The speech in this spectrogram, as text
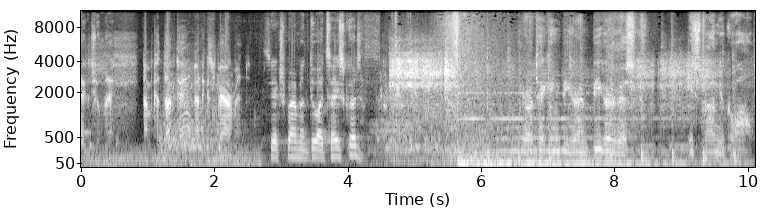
You swimming with the Meg, Jimmy? I'm conducting an experiment. The experiment, do I taste good? You're taking bigger and bigger risks each time you go out.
